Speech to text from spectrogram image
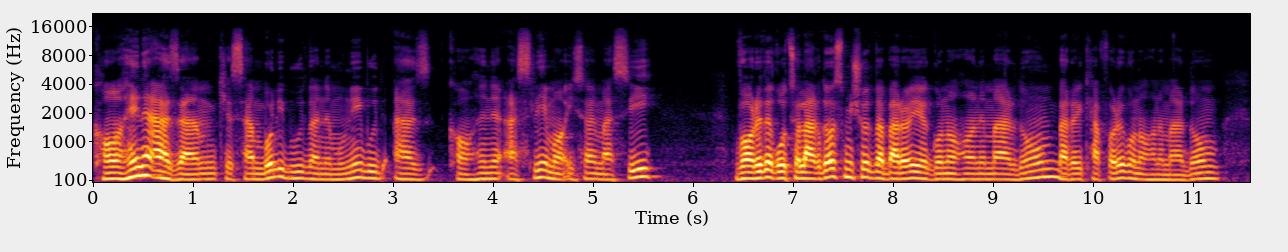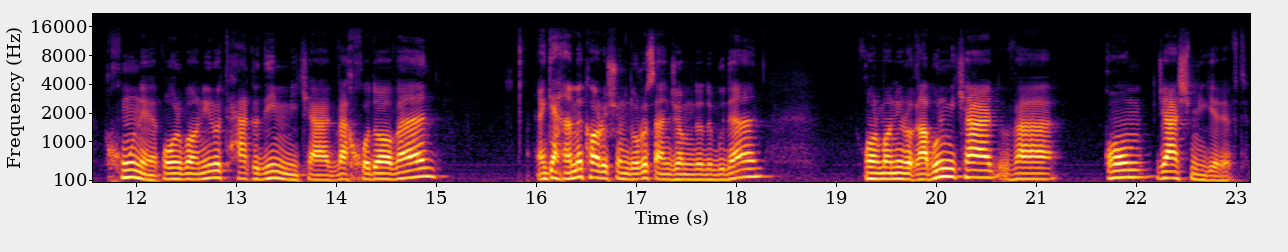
کاهن اعظم که سمبولی بود و نمونه بود از کاهن اصلی ما عیسی مسیح وارد قدس الاقداس می‌شد و برای گناهان مردم برای کفاره گناهان مردم خون قربانی رو تقدیم می‌کرد و خداوند اگه همه کارشون درست انجام داده بودن قربانی رو قبول می‌کرد و قوم جشن می‌گرفت.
